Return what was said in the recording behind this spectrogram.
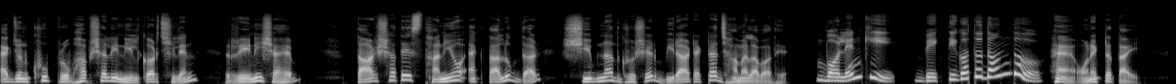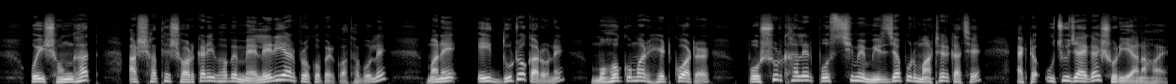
একজন খুব প্রভাবশালী নীলকর ছিলেন রেনি সাহেব। তার সাথে স্থানীয় এক তালুকদার শিবনাথ ঘোষের বিরাট একটা ঝামেলা বাঁধে। বলেন কি? ব্যক্তিগত দ্বন্দ্ব? হ্যাঁ অনেকটা তাই। ওই সংঘাত আর সাথে সরকারিভাবে ম্যালেরিয়ার প্রকোপের কথা বলে মানে এই দুটো কারণে মহকুমার হেডকোয়ার্টার পশুরখালের পশ্চিমে মির্জাপুর মাঠের কাছে একটা উঁচু জায়গায় সরিয়ে আনা হয়।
